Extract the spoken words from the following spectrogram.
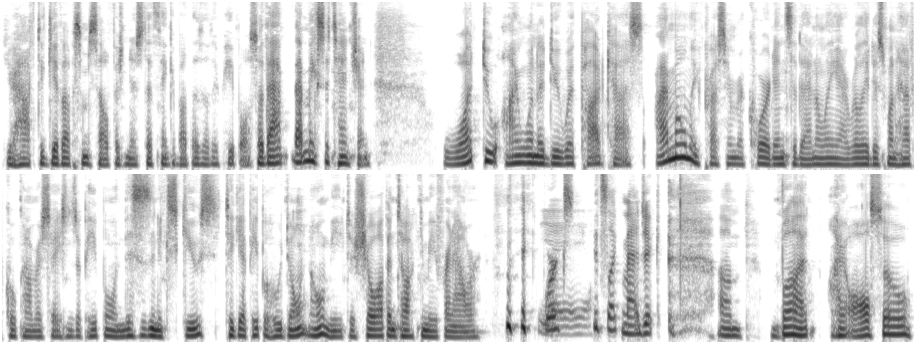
you have to give up some selfishness to think about those other people. So that that makes a tension what do I want to do with podcasts? I'm only pressing record incidentally. I really just want to have cool conversations with people. And this is an excuse to get people who don't know me to show up and talk to me for an hour. it yeah, works. Yeah, yeah. It's like magic. Um, but I also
